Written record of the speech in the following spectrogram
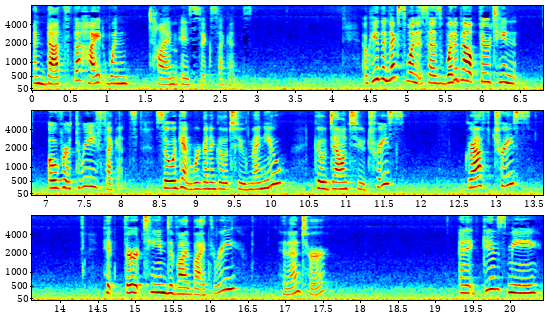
And that's the height when time is 6 seconds. Okay, the next one it says, what about 13 over 3 seconds? So again, we're going to go to Menu, go down to Trace, Graph Trace, hit 13 divide by 3, hit enter, and it gives me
